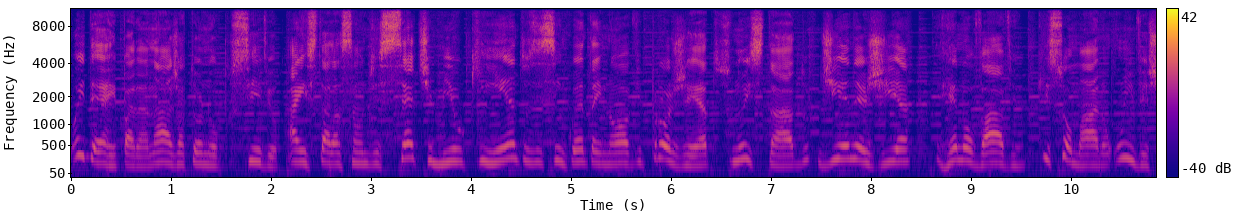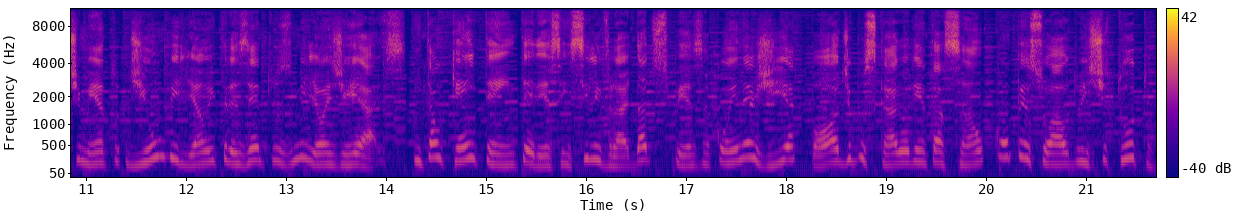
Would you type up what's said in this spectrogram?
O IDR Paraná já tornou possível a instalação de 7.559 projetos no estado de energia renovável, que somaram um investimento de 1 bilhão e 300 milhões de reais. Então, quem tem interesse em se livrar da despesa com energia pode buscar orientação com o pessoal do Instituto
